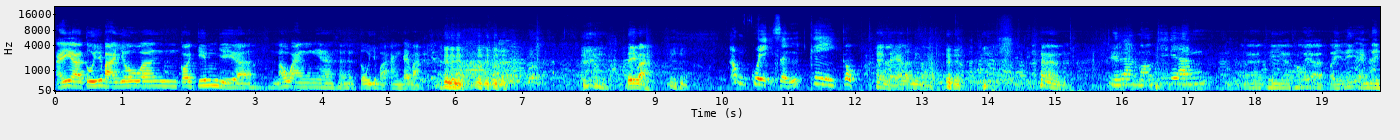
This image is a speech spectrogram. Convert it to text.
ấy à, tôi với bà vô à, coi kiếm gì à, nấu ăn nha. Tôi với bà ăn cái bà. Đi bà. Ông quỷ sử kỳ cục. Lẹ lên đi mà. Để làm món chi đi anh. À, thì à, thôi à, tùy ý em đi.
